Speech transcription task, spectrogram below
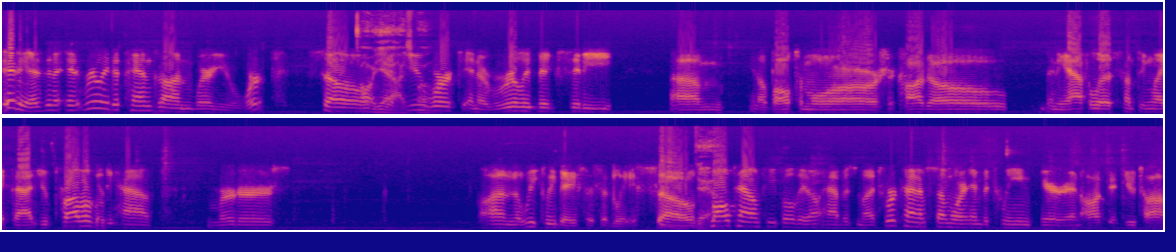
It is, and it- really depends on where you work. So, Oh, yeah, if you work in a really big city, um, you know, Baltimore, Chicago, Minneapolis, something like that, you probably have murders on a weekly basis at least. So, Yeah. small town people, they don't have as much. We're kind of somewhere in between here in Ogden, Utah.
